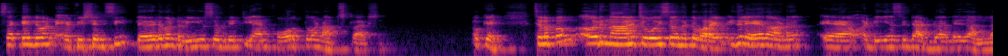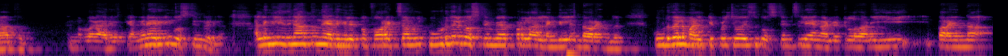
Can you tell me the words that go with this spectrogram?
second one efficiency third one reusability and fourth one abstraction okay ചിലപ്പം ഒരു നാല് ചോയ്സ് വന്നിട്ട് പറയും. ഇതിൽ ഏതാണ് ഡി എസിന്റെ അഡ്വാന്റേജ് അല്ലാത്തത്? എന്നുള്ള കാര്യമൊക്കെ അങ്ങനെ ആയിരിക്കും ക്വസ്റ്റ്യൻ വരിക. അല്ലെങ്കിൽ ഇതിനകത്ത് നിന്ന് ഏതെങ്കിലും ഇപ്പൊ ഫോർ എക്സാമ്പിൾ കൂടുതൽ ക്വസ്റ്റ്യൻ പേപ്പറിൽ അല്ലെങ്കിൽ എന്താ പറയുന്നത്? കൂടുതൽ മൾട്ടിപ്പിൾ ചോയ്സ് ക്വസ്റ്റ്യൻസിൽ ഞാൻ കണ്ടിട്ടുള്ളതാണ് ഈ പറയുന്ന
